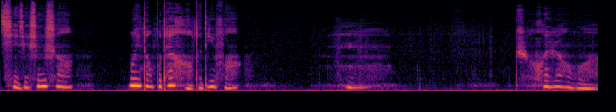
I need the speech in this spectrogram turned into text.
姐姐身上味道不太好的地方，嗯，这会让我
